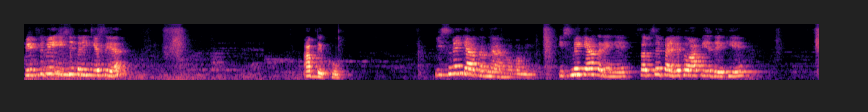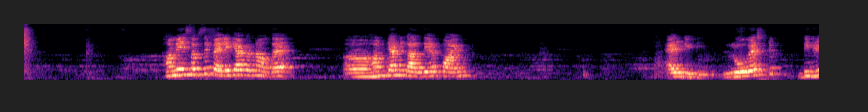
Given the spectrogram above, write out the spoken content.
फिफ्थ भी इसी तरीके से है। अब देखो। इसमें क्या करना है हवा में इसमें क्या करेंगे? सबसे पहले तो आप ये देखिए। हमें सबसे पहले क्या करना होता है? आ, हम क्या निकालते हैं? Point LDT lowest degree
